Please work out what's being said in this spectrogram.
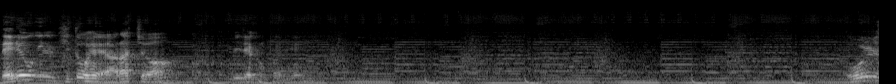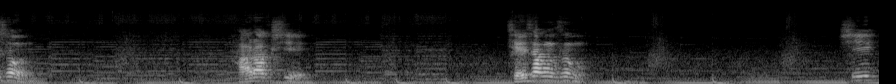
내려오길 기도해. 알았죠? 미래 컴퍼니 오일선 하락시 재상승 시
